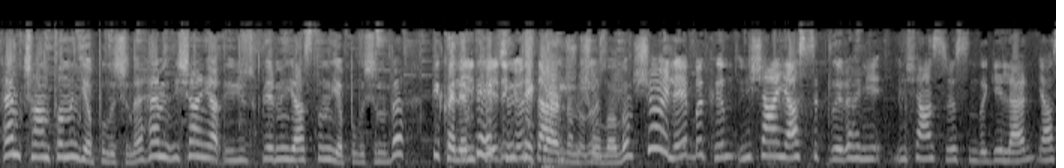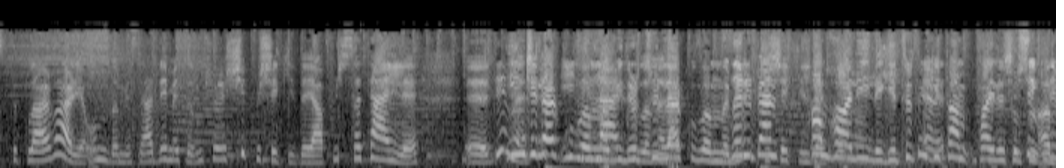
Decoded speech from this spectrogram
hem çantanın yapılışını hem nişan ya- yüzüklerinin yastığının yapılışını da bir kalemde hepsini göstermiş tekrarlamış oluruz. olalım. Şöyle bakın nişan yastıkları hani nişan sırasında gelen yastıklar var ya onu da mesela Demet Hanım şöyle şık bir şekilde yapmış. Satenli. e, değil mi? İnciler kullanılabilir, kullanarak tüller kullanılabilir. zarif bir ben şekilde. ham haliyle getirdim ki Evet. tam Şu paylaşılsın şekilde adına.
